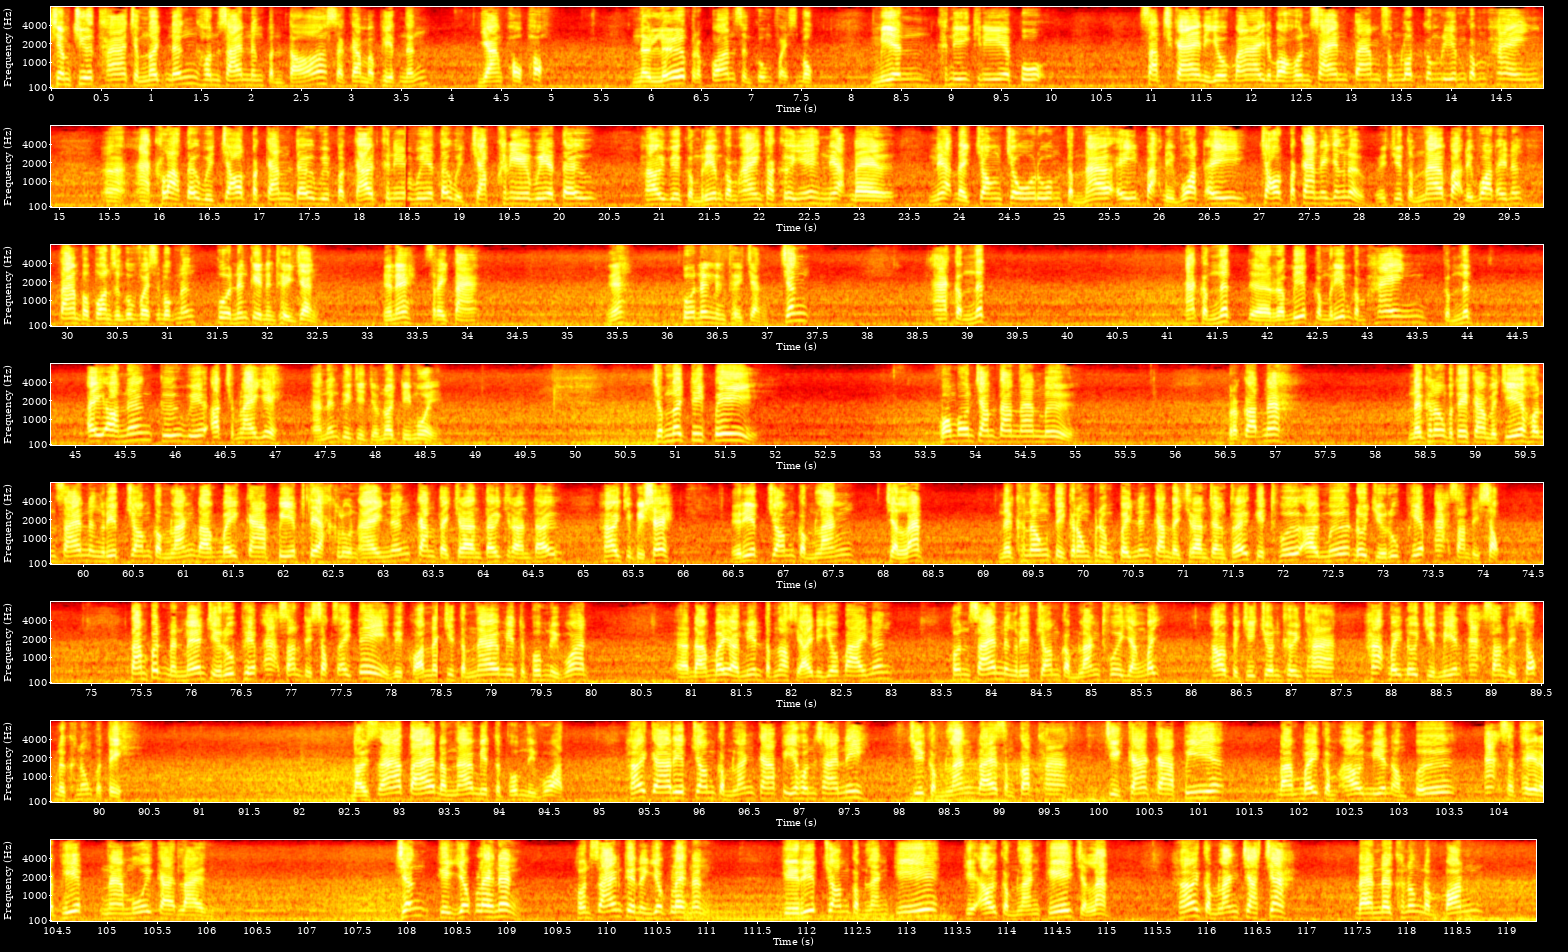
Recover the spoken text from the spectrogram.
ខ្ញុំជឿថាចំណុចនឹងហ៊ុនសែននឹងបន្តសកម្មភាពនឹងយ៉ាងផុសផុសនៅលើប្រព័ន្ធសង្គម Facebook មានគ្នាគ្នាពួកសัตว์ឆ្កែនយោបាយរបស់ហ៊ុនសែនតាមសម្លុតគម្រាមកំហែងអាខ្លះទៅវាចោតប្រកាន់ទៅវាបង្កើតគ្នាវាទៅវាចាប់គ្នាវាទៅហើយវាគម្រាមកំហែងថាឃើញឯអ្នកដែល អ្នកដែលចង់ចូលរួមដំណើរអីបដិវត្តអីចោតប្រកាន់អីចឹងទៅវាជាដំណើរបដិវត្តអីហ្នឹងតាមប្រព័ន្ធសង្គម Facebook ហ្នឹងពួកហ្នឹងគេនឹងធ្វើអញ្ចឹងឃើញទេស្រីតាណាពួកហ្នឹងនឹងធ្វើអញ្ចឹងអញ្ចឹងអាកំណត់អាកំណត់របៀបគម្រាមកំហែងកំណត់អីអស់ហ្នឹងគឺវាអត់ចម្លែកទេអាហ្នឹងគឺជាចំណុចទី1ចំណុចទី2 បងប្អូនចាំតាមដានមើលប្រកាសណាស់នៅក្នុងប្រទេសកម្ពុជាហ៊ុនសែននឹងរៀបចំកម្លាំងដើម្បីការពារផ្ទះខ្លួនឯងនឹងកាន់តែច្រើនទៅច្រើនទៅ ហើយជាពិសេសរៀបចំកម្លាំងចល័តនៅក្នុងទីក្រុងភ្នំពេញនឹងកាន់តែច្រើនចឹងទៅគេធ្វើឲ្យមើលដូចជារូបភាពអសន្តិសុខតាមពិតមិនមែនជារូបភាពអសន្តិសុខស្អីទេវាគ្រាន់តែជាដំណើរមាតុភូមិនិវត្តដើម្បីឲ្យមានដំណោះស្រាយនយោបាយហ្នឹង ហ៊ុនសែននឹងរៀបចំកម្លាំងធ្វើយ៉ាងម៉េចឲ្យប្រជាជនឃើញថាហាក់បីដូចជាមានអសន្តិសុខនៅក្នុងប្រទេសដោយសារតែដំណើរមាតុភូមិនិវត្តហើយការរៀបចំកម្លាំងការពារហ៊ុនសែននេះ ជាកម្លាំងដែលសង្កត់ថាជាការការពារដើម្បីកុំឲ្យមានអំពើអស្ថិរភាពណាមួយកើតឡើងអញ្ចឹងគេយកលេសហ្នឹងហ៊ុនសែនគេនឹងយកលេសហ្នឹងគេរៀបចំកម្លាំងគេ គេឲ្យកម្លាំងគេចល័តហើយកម្លាំងចាស់ចាស់ដែលនៅក្នុងតំបន់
